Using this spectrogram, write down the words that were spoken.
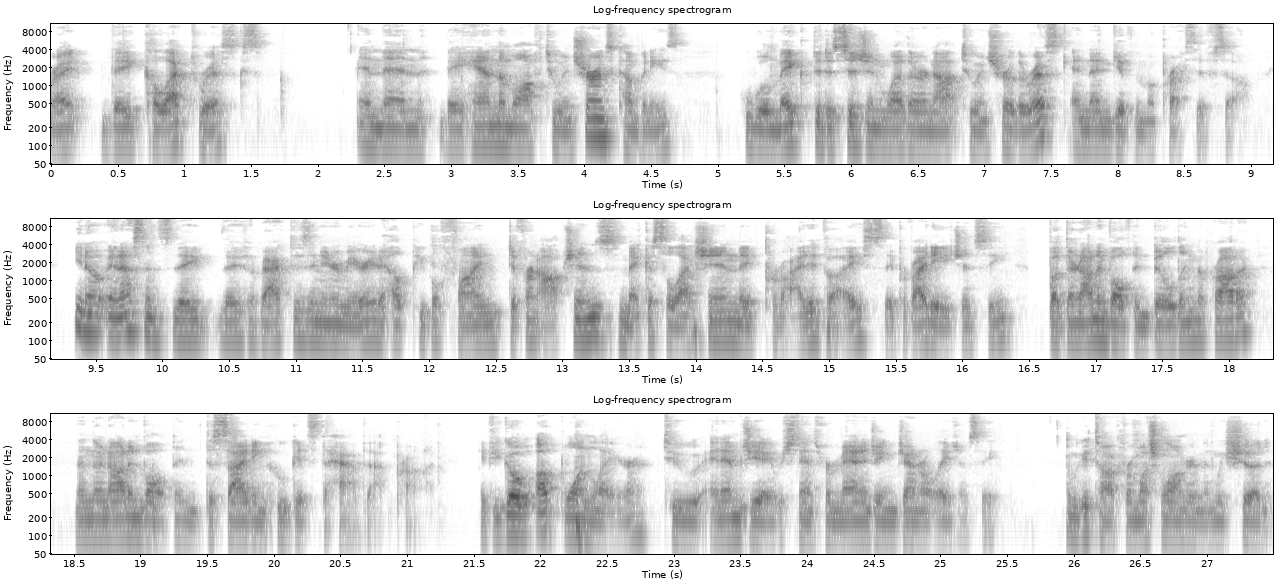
right? They collect risks and then they hand them off to insurance companies who will make the decision whether or not to insure the risk and then give them a price if so. You know, in essence, they, they sort of act as an intermediary to help people find different options, make a selection, they provide advice, they provide agency, but they're not involved in building the product, and they're not involved in deciding who gets to have that product. If you go up one layer to an MGA, which stands for Managing General Agency, and we could talk for much longer than we should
